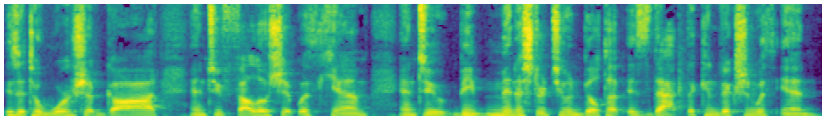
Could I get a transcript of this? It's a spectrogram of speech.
Is it to worship God and to fellowship with Him and to be ministered to and built up? Is that the conviction within?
